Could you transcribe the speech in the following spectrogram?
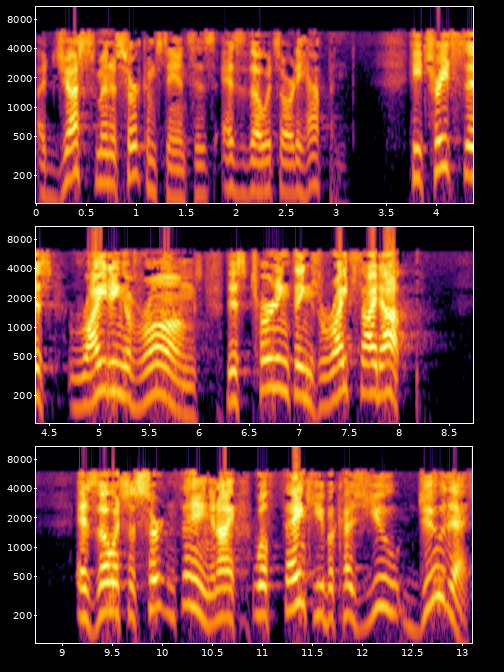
adjustment of circumstances as though it's already happened. He treats this righting of wrongs, this turning things right side up, as though it's a certain thing. And I will thank you because you do this.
